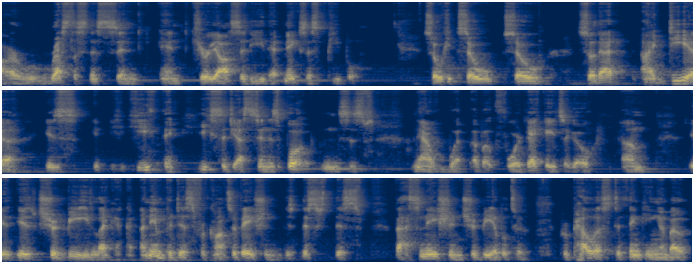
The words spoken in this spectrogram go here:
our restlessness and, and curiosity that makes us people. So, so, so, so that idea is he he suggests in his book, and this is now what about four decades ago. Um, it, it, should be like an impetus for conservation. This, this, this fascination should be able to propel us to thinking about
